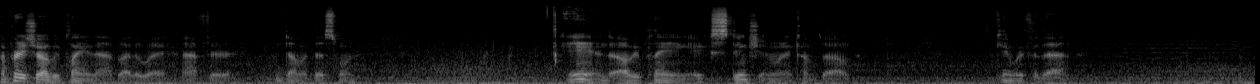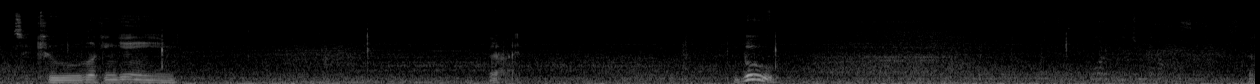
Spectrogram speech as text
I'm pretty sure I'll be playing that, by the way, after I'm done with this one. And I'll be playing Extinction when it comes out. Can't wait for that. It's a cool looking game. Alright. Boo! Uh,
